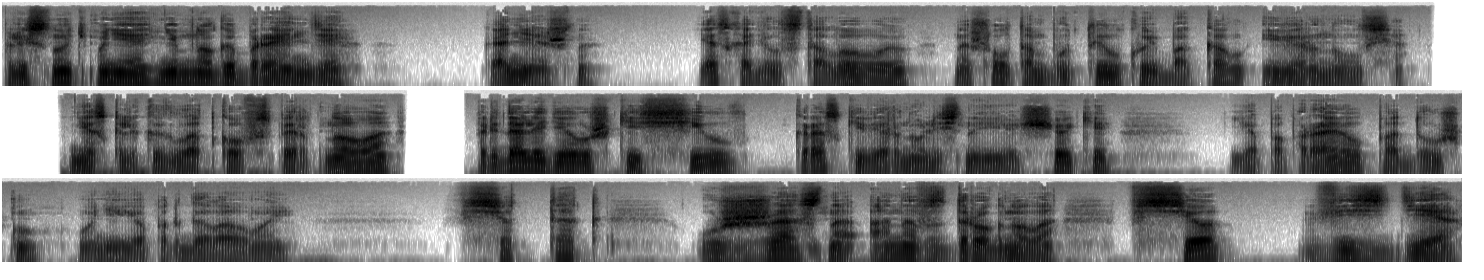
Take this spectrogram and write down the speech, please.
плеснуть мне немного бренди? — Конечно. Я сходил в столовую, нашел там бутылку и бокал и вернулся. Несколько глотков спиртного придали девушке сил, краски вернулись на ее щеки, я поправил подушку у нее под головой. Все так ужасно она вздрогнула. Все везде.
